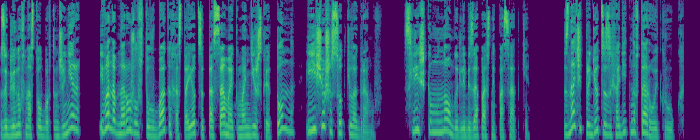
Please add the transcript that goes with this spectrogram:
Заглянув на стол борт-инженера, Иван обнаружил, что в баках остается та самая командирская тонна и еще 600 килограммов. Слишком много для безопасной посадки. Значит, придется заходить на второй круг,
